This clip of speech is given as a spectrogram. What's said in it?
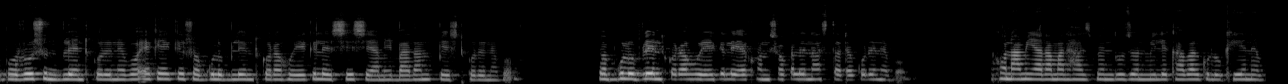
এরপর রসুন ব্লেন্ড করে নেব। একে একে সবগুলো ব্লেন্ড করা হয়ে গেলে শেষে আমি বাদাম পেস্ট করে নেব। সবগুলো ব্লেন্ড করা হয়ে গেলে এখন সকালে নাস্তাটা করে নেব। এখন আমি আর আমার হাজব্যান্ড দুজন মিলে খাবারগুলো খেয়ে নেব।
